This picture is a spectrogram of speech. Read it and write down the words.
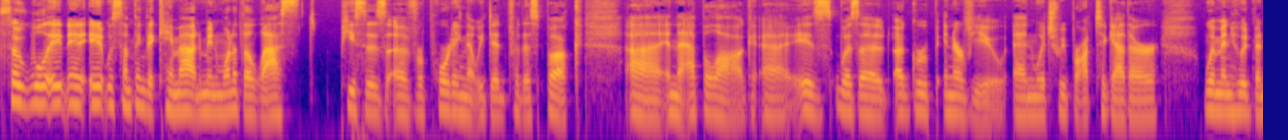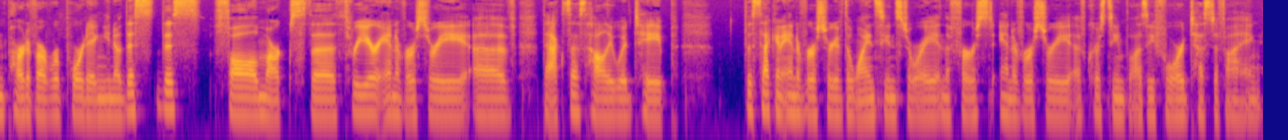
so, well, it, it, it was something that came out. I mean, one of the last pieces of reporting that we did for this book uh, in the epilogue uh, is was a, a group interview in which we brought together women who had been part of our reporting. You know, this this fall marks the three year anniversary of the Access Hollywood tape the second anniversary of the Weinstein story and the first anniversary of Christine Blasey Ford testifying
